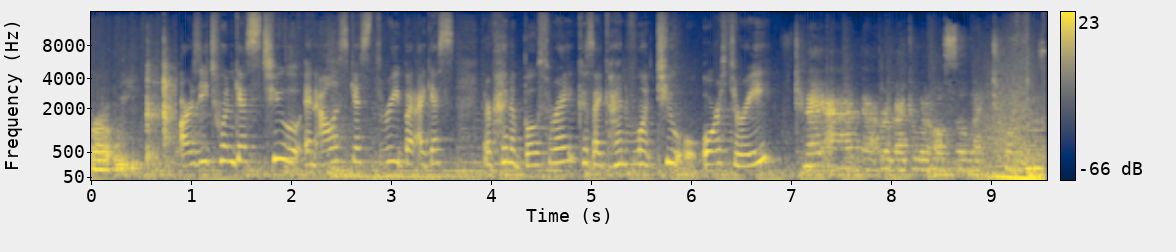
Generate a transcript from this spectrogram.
For a week. RZ Twin guessed two and Alice guessed three, but I guess they're kind of both right because I kind of want two or three. Can I add that Rebecca would also like twins?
